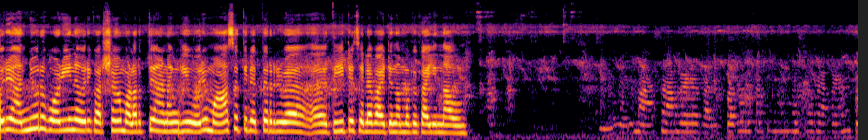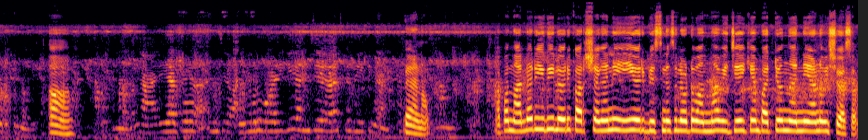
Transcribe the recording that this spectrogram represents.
ഒരു അഞ്ഞൂറ് കോഴീനെ ഒരു കർഷകൻ വളർത്തുകയാണെങ്കിൽ ഒരു മാസത്തിൽ എത്ര രൂപ തീറ്റ ചിലവായിട്ട് നമുക്ക് കയ്യിൽ ഒരു മാസം ആകുമ്പോൾ മുപ്പത് മുപ്പത്തി മൂന്ന് ദിവസമൊക്കെ ആകുമ്പോഴാണ് കൊടുക്കുന്നത് ആ അത് നാലിയാൾക്ക് അഞ്ച് അഞ്ഞൂറ് കോഴിക്ക് അഞ്ച് ആൾക്ക് തീറ്റി വേണം. അപ്പം നല്ല രീതിയിൽ ഒരു കർഷകന് ഈ ഒരു ബിസിനസ്സിലോട്ട് വന്നാൽ വിജയിക്കാൻ പറ്റുമെന്ന് തന്നെയാണ് വിശ്വാസം.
